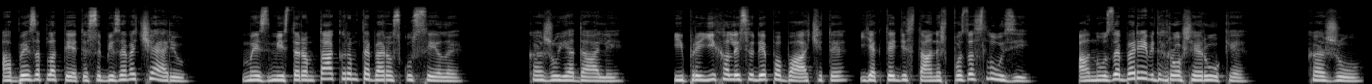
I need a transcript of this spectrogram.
аби заплатити собі за вечерю. Ми з містером Такером тебе розкусили, кажу я далі, і приїхали сюди побачити, як ти дістанеш по заслузі. Ану, забери від грошей руки. Кажу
